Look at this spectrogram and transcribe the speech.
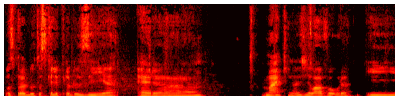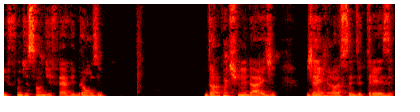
Os produtos que ele produzia eram máquinas de lavoura e fundição de ferro e bronze. Dando continuidade, já em 1913,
